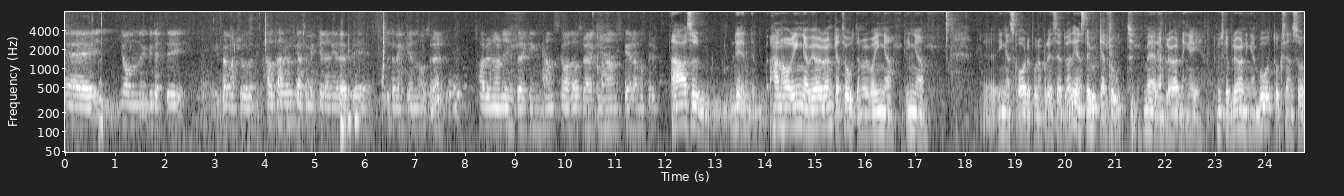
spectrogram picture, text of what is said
Eh, John Guidetti inför match så haltade han runt ganska mycket där nere vid avbytarbänken och sådär. Har du några nyheter kring hans skada och sådär? Kommer han spela mot Peru? Alltså, det, han har inga, vi har röntgat foten och det var inga, inga, eh, inga skador på den på det sättet. Det är en stukad fot med en blödning i. Nu ska blödningen bort och sen så,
